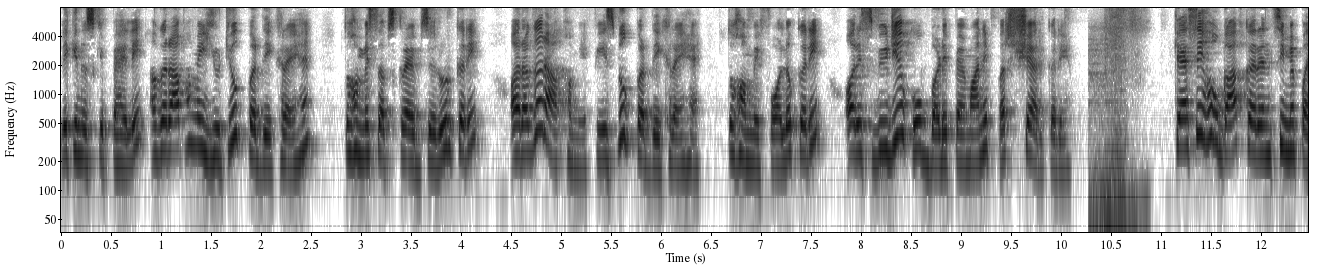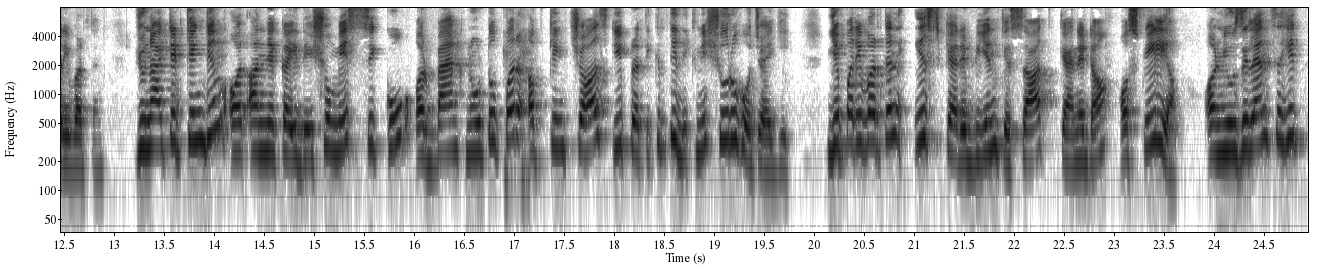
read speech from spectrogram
लेकिन उसके पहले अगर आप हमें यूट्यूब पर देख रहे हैं तो हमें सब्सक्राइब ज़रूर करें और अगर आप हमें फेसबुक पर देख रहे हैं तो हमें फॉलो करें और इस वीडियो को बड़े पैमाने पर शेयर करें। कैसे होगा करेंसी में परिवर्तन? यूनाइटेड किंगडम और अन्य कई देशों में सिक्कों और बैंक नोटों पर अब किंग चार्ल्स की प्रतिकृति दिखनी शुरू हो जाएगी। ये परिवर्तन ईस्ट कैरेबियन के साथ कनाडा, ऑस्ट्रेलिया और न्यूजीलैंड सहित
